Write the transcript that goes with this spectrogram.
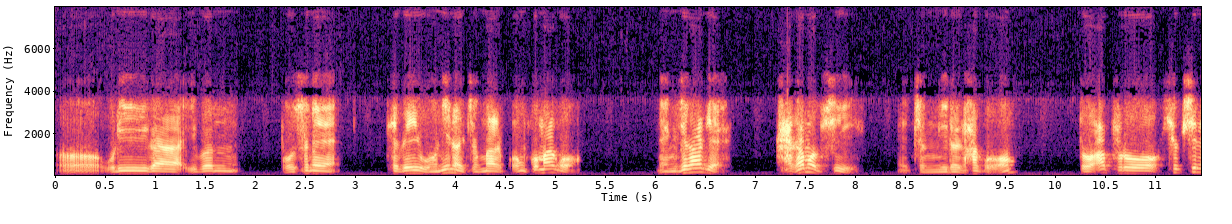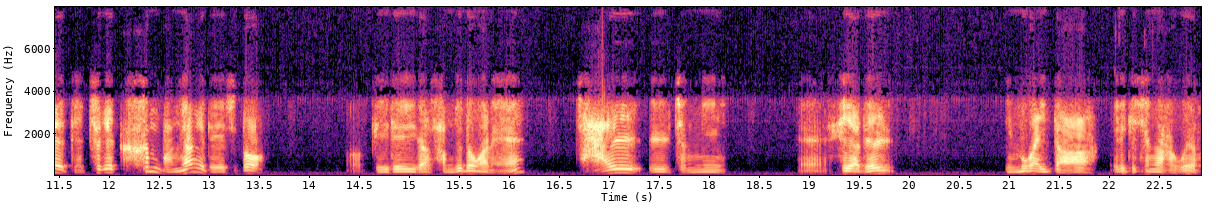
어 우리가 이번 보선에 패배의 원인을 정말 꼼꼼하고 냉정하게 가감 없이 정리를 하고 또 앞으로 혁신의 대책의 큰 방향에 대해서도 어, 비대위가 3주 동안에 잘 정리해야 될 임무가 있다 이렇게 생각하고요.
